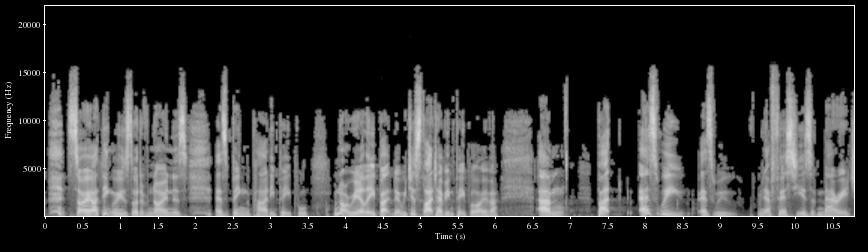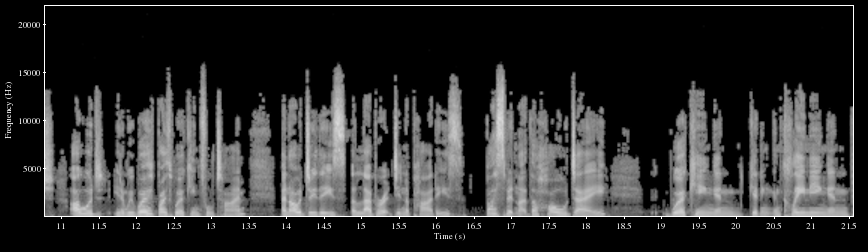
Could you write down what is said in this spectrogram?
so I think we were sort of known as as being the party people. Well, not really, but we just liked having people over. Um, but as we as we in our first years of marriage, I would, you know, we were both working full time, and I would do these elaborate dinner parties But I spent like the whole day working and getting and cleaning and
